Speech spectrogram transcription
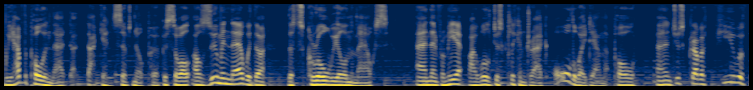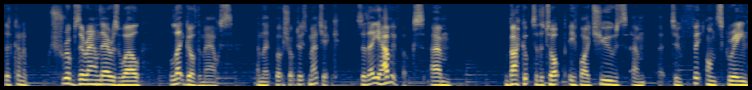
we have the pole in there. That, that again serves no purpose. So I'll, I'll zoom in there with the, the scroll wheel on the mouse. And then from here, I will just click and drag all the way down that pole and just grab a few of the kind of shrubs around there as well. Let go of the mouse and let Photoshop do its magic. So there you have it, folks. Um, back up to the top, if I choose um, to fit on screen,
